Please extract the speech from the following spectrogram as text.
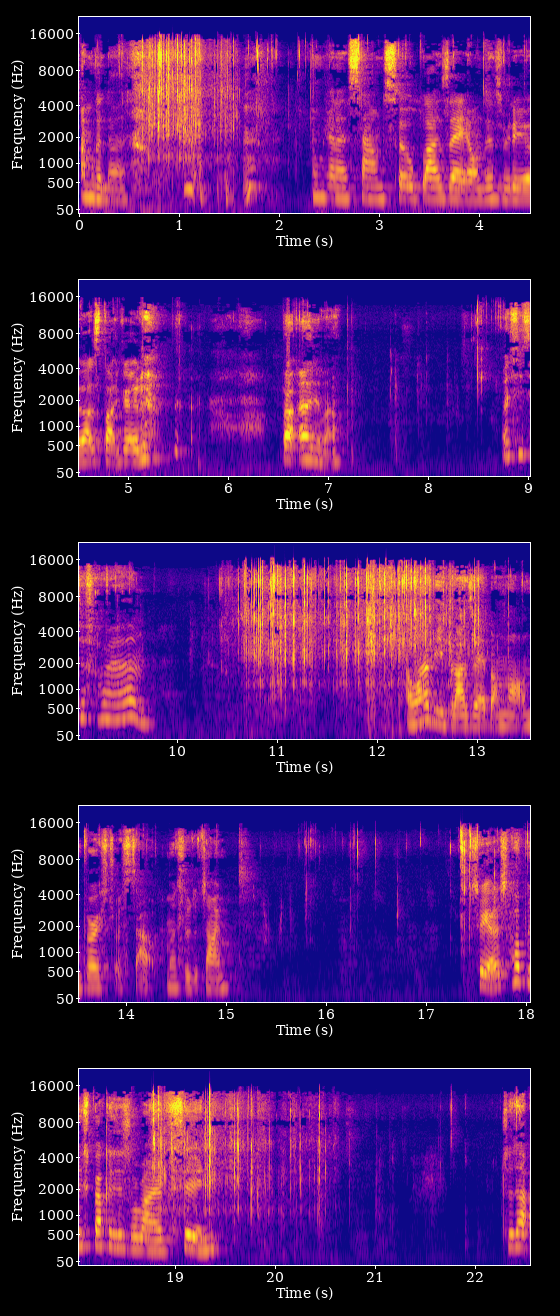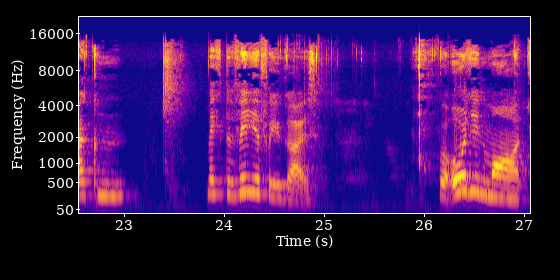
I'm gonna i'm gonna sound so blasé on this video. That's not good. But anyway this is just who i am I want to be blasé, but I'm not. I'm very stressed out most of the time. So yeah, let's hope these packages arrive soon. So that I can make the video for you guys. We're already in March.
